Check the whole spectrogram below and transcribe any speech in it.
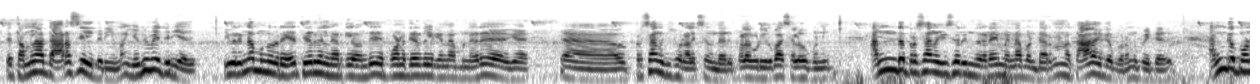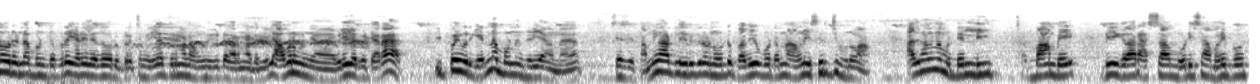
இல்லை தமிழ்நாட்டு அரசியல் தெரியுமா? எதுவுமே தெரியாது. இவர் என்ன பண்ணுவார்? தேர்தல் நேரத்தில் வந்து போன தேர்தலுக்கு என்ன பண்ணார்? பிரசாந்த் கிஷோர் அழைச்சி வந்தார். பல கோடி ரூபாய் செலவு பண்ணி. அந்த பிரசாந்த் கிஷோர் இந்த டைம் என்ன பண்ணிட்டாருன்னா நான் தாவைக்க போகிறேன்னு போயிட்டார். அங்கே போனவர் என்ன பண்ணிட்டு பிறகு இடையில ஏதோ ஒரு பிரச்சனை இல்லை. திரும்ப நான் உங்ககிட்ட வரமாட்டேன்னு சொல்லி அவரும் கொஞ்சம் வெளியில் போயிட்டாரா? இப்போ இவருக்கு என்ன பண்ணுன்னு தெரியாமல் சரி சரி தமிழ்நாட்டில் இருக்கிறவனை விட்டு பதிவு போட்டோம்னா அவனே சிரிச்சு விடுவான் அதனால நம்ம டெல்லி பாம்பே பீகார் அஸ்ஸாம் ஒடிசா மணிப்பூர்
